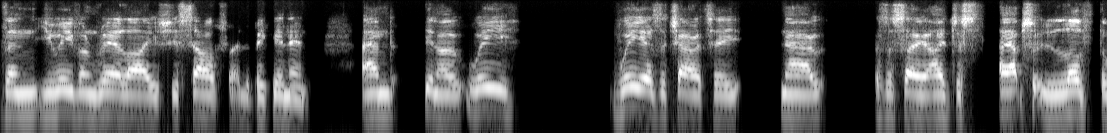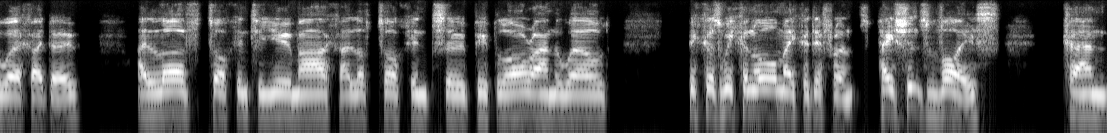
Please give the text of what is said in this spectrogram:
than you even realize yourself at the beginning. And, you know, we, we as a charity now, as I say, I just I absolutely love the work I do. I love talking to you, Mark. I love talking to people all around the world because we can all make a difference. Patient's voice can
